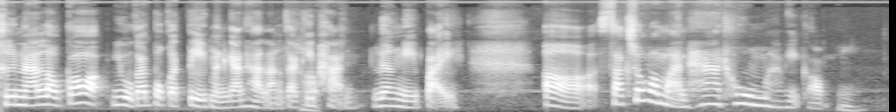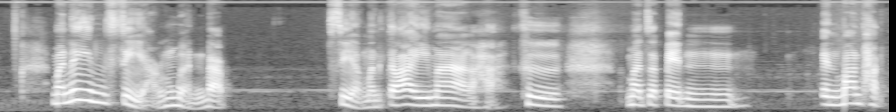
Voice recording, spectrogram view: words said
คืนนั้นเราก็อยู่กันปกติเหมือนกันค่ะหลังจากที่ผ่านเรื่องนี้ไป เอ่อสักช่วงประมาณห้าทุ่มค่ะพี่ก๊อฟอื มมันได้ยินเสียงเหมือนแบบเสียงมันใกล้มากอะค่ะ คือมันจะเป็นเป็นบ้านพักเ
